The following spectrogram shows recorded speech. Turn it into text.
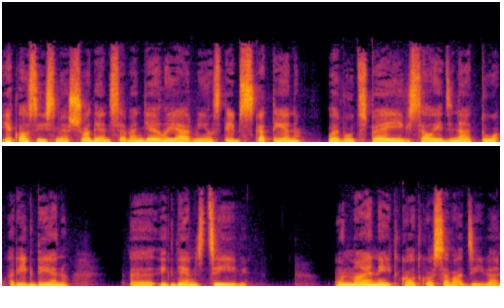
Ieklausīsimies šodienas evaņģēlijā ar mīlestības skatienu, lai būtu spējīgi salīdzināt to ar ikdienu, uh, ikdienas dzīvi un mainītu kaut ko savā dzīvē.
